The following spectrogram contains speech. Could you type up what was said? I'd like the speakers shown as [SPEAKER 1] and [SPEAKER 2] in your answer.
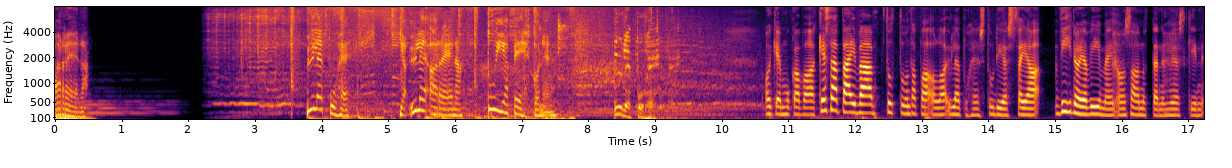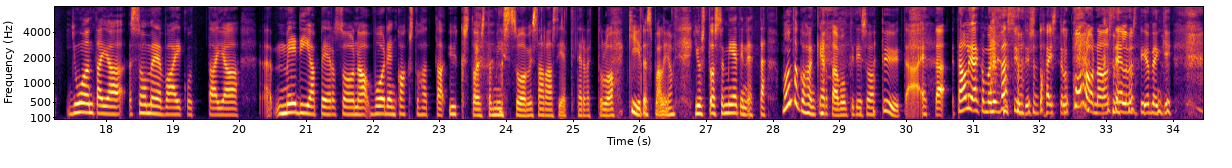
[SPEAKER 1] Areena. Ylepuhe ja Yle Areena. Tuija Pehkonen.
[SPEAKER 2] Ylepuhe.
[SPEAKER 3] Oikein mukavaa kesäpäivää. Tuttuun tapa olla Ylepuheen studiossa ja vihdoin ja viimein on saanut tänne myöskin juontaja, somevaikuttaja, mediapersona vuoden 2011 Miss Suomi Sara Sieppi, tervetuloa.
[SPEAKER 4] Kiitos paljon.
[SPEAKER 3] Just tuossa mietin, että montakohan kertaa mun piti sua pyytää, että tämä oli aikamoinen väsytystaistelu. Korona on selvästi jotenkin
